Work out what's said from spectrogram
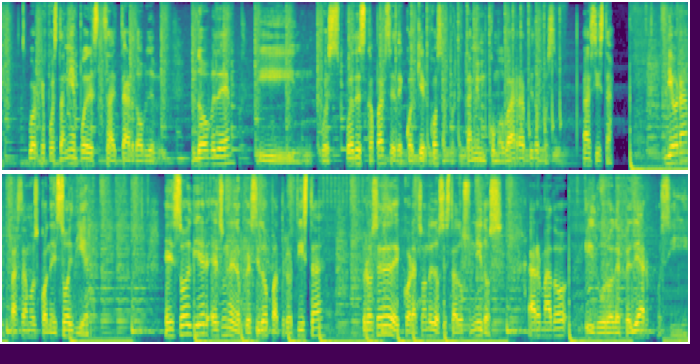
Porque pues también puede saltar doble, doble y pues puede escaparse de cualquier cosa. Porque también como va rápido pues así está. Y ahora pasamos con el Soldier. El Soldier es un enloquecido patriotista, procede del corazón de los Estados Unidos, armado y duro de pelear, pues si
